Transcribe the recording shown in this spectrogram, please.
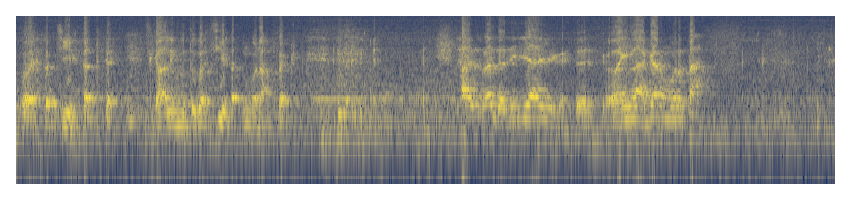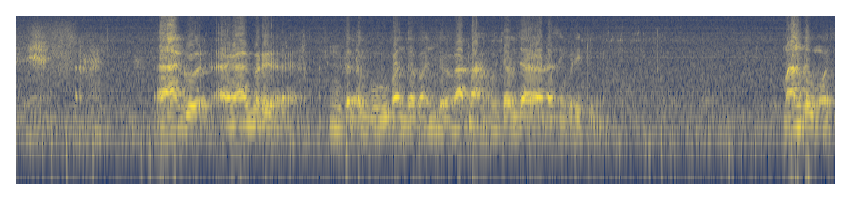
Kau jihad sekali untuk jihad munafik. Harus dari kiai, lain lagar murtad. Anggur, anggur ketemu konco-konco kata ucap-ucap kata sing beri mantu mus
